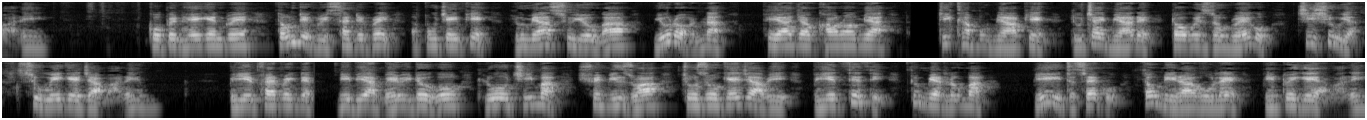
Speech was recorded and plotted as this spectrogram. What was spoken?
ပါတယ်။ကိုပင်ဟေဂန်တွင်3ဒီဂရီစင်တီဂရိတ်အပူချိန်ဖြင့်လူများစုယုံကမြို့တော်အနှံ့ဖျားကြောင်ခေါင်းလောများ တိခတ်မှုများဖြင့် လူကြိုက်များတဲ့ တော်ဝင်စုံတွဲကို ကြည့်ရှုရန်စုဝေးခဲ့ကြပါတယ်။ဘီယင်ဖက်ဒရစ်နဲ့မိဖုရားမယ်ရီတို့ကို လူအုပ်ကြီးမှ ရွှင်မြူးစွာ ကြိုဆိုခဲ့ကြပြီး ဘုရင်သစ်သည် သူ့မျက်လုံးမှ မျက်ရည်တစက်ကို သုတ်နေတာကိုလည်း မြင်တွေ့ခဲ့ရပါတယ်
